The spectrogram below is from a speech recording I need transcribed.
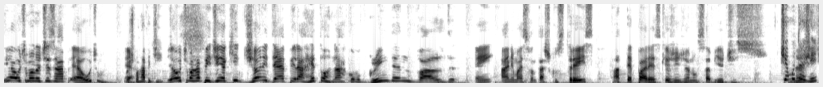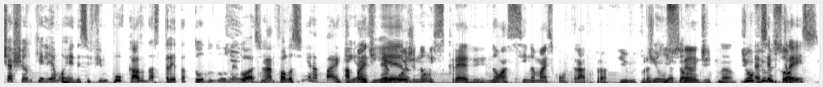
E a última notícia rápida. É a última? Último rapidinho. E a última rapidinha aqui, Johnny Depp irá retornar como Grindelwald em Animais Fantásticos 3. Até parece que a gente já não sabia disso. Tinha muita Né? gente achando que ele ia morrer nesse filme por causa das tretas tudo do negócio. E nada. ele falou assim, rapaz, dinheiro Rapaz, é dinheiro. nego hoje não escreve, não assina mais contrato pra filme, de franquia um só. grande. Não. De um é filme só. três.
